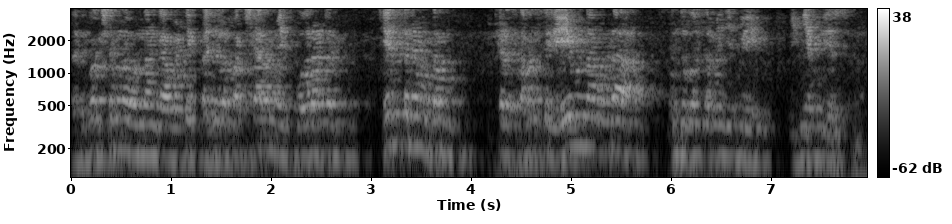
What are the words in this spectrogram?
ప్రతిపక్షంలో ఉన్నాం కాబట్టి ప్రజల పక్షాన మేము పోరాటం చేస్తూనే ఉంటాం. ఇక్కడ సమస్యలు ఏమున్నా కూడా ముందుకు వస్తామని చెప్పి విజ్ఞప్తి చేస్తున్నాం.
